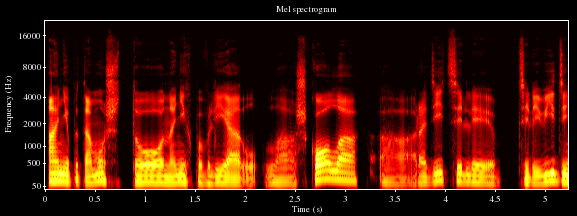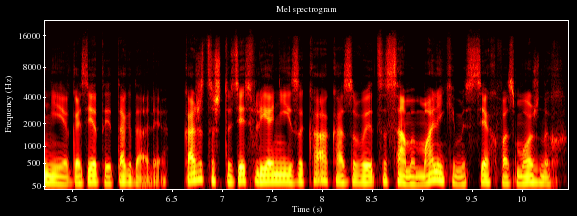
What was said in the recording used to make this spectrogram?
а не потому, что на них повлияла школа, а, родители, телевидение, газеты и так далее. Кажется, что здесь влияние языка оказывается самым маленьким из всех возможных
